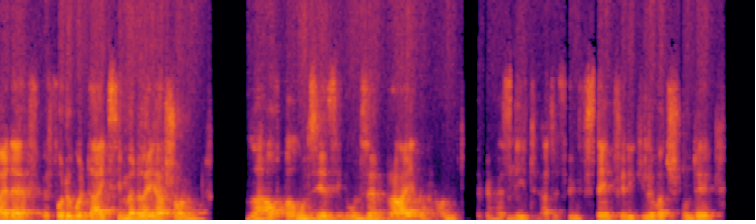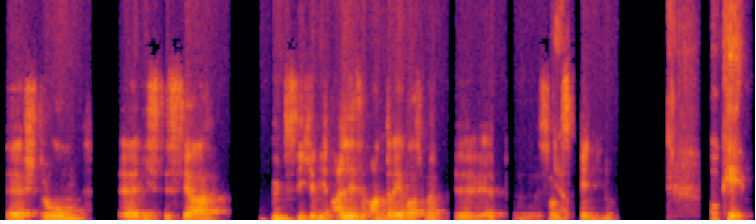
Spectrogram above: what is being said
Bei der Photovoltaik sind wir da ja schon, ne? auch bei uns jetzt in unseren Breiten. Und wenn man mhm. sieht, also 5 Cent für die Kilowattstunde äh, Strom, äh, ist es ja günstiger wie alles andere, was man äh, sonst ja. kennt. Ne? Okay,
